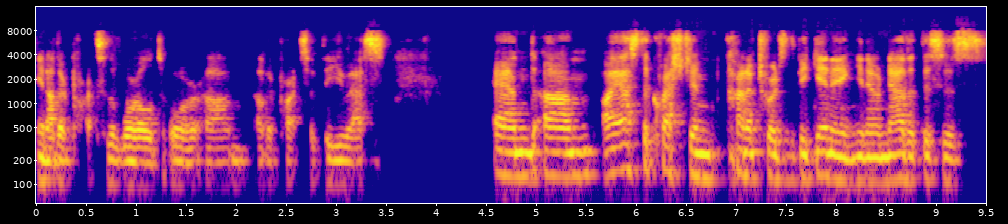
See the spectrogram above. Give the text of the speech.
in other parts of the world or other parts of the U.S. And um, I asked the question kind of towards the beginning, you know, now that this has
